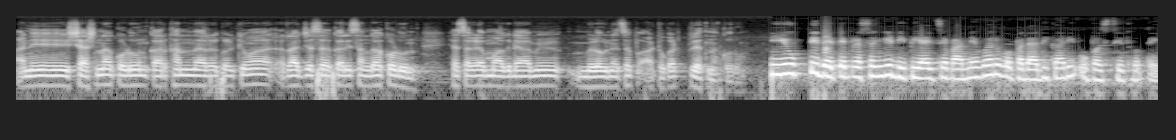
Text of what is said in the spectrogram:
आणि शासनाकडून कारखानदाराकडून किंवा राज्य सहकारी संघाकडून ह्या सगळ्या मागण्या आम्ही मिळवण्याचा आटोकाट प्रयत्न करू. नियुक्ती देते प्रसंगी डीपीआयचे मान्यवर व पदाधिकारी उपस्थित होते.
